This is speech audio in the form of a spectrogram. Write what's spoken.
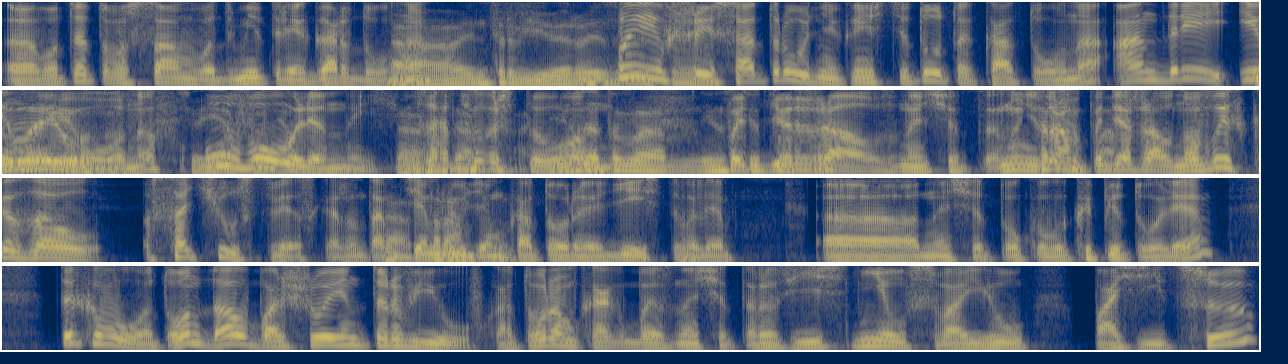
э, вот этого самого Дмитрия Гордона, а, интервьюера бывший сотрудник Института Катона Андрей Илларионов, Все, уволенный да, за да, то, что из он поддержал, значит, ну не Трампа. то, что поддержал, но высказал сочувствие, скажем так, а, тем Трампу. людям, которые действовали э, значит, около Капитолия. Так вот, он дал большое интервью, в котором как бы, значит, разъяснил свою позицию,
